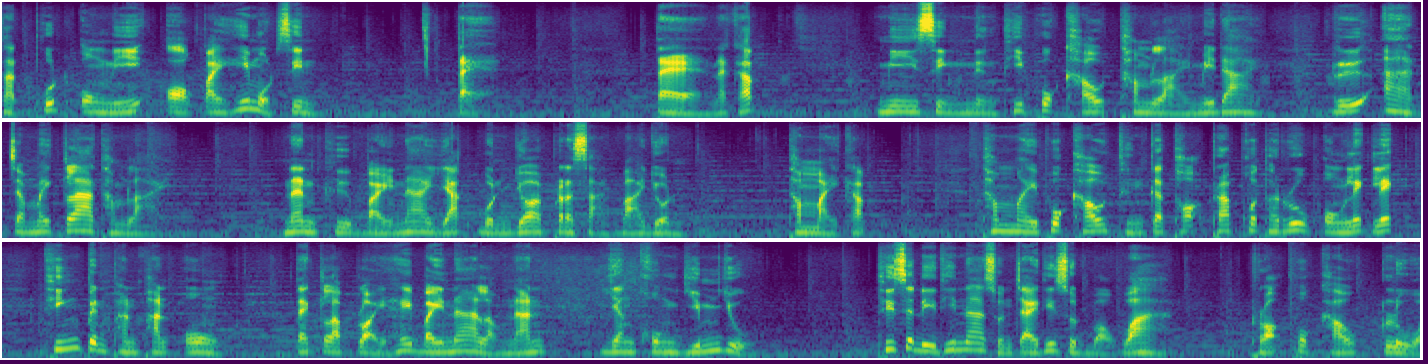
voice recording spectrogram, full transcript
ษัตริย์พุทธองค์นี้ออกไปให้หมดสิน้น แต่ แต่นะครับ มีสิ่งหนึ่งที่พวกเขาทำลายไม่ได้ หรืออาจจะไม่กล้าทำลาย นั่นคือใบหน้ายักษ์บนยอดปราสาทบายนทำไมครับทำไมพวกเขาถึงกระเทาะพระพุทธรูปองค์เล็ก ๆ ทิ้งเป็นพันๆองค์ แต่กลับปล่อยให้ใบหน้าเหล่านั้นยังคงยิ้มอยู่ ทฤษฎีที่น่าสนใจที่สุดบอกว่า เพราะพวกเขากลัว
